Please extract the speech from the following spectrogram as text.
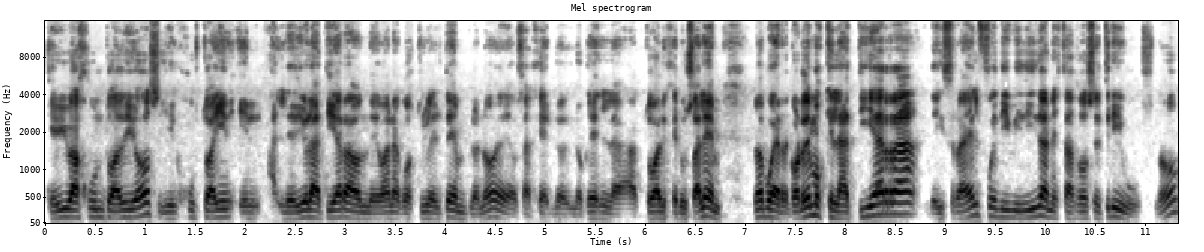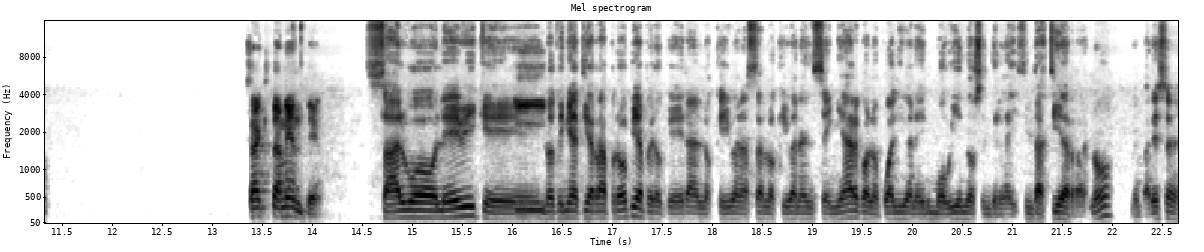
que viva junto a Dios y justo ahí él- le dio la tierra donde van a construir el templo, ¿no? Eh, O sea, lo, lo que es la actual Jerusalén. ¿no? Porque recordemos que la tierra de Israel fue dividida en estas 12 tribus, ¿no? Exactamente. Salvo Levi, que Y- no tenía tierra propia, pero que eran los que iban a ser los que iban a enseñar, con lo cual iban a ir moviéndose entre las distintas tierras, ¿no? Me parece.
